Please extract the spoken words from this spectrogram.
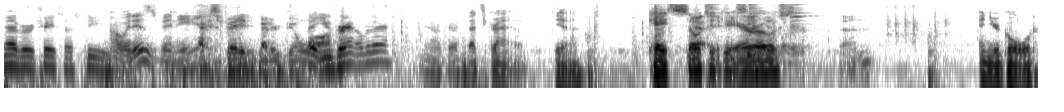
Never chase a steed. Oh, it is Vinny. X Fade better go Hey, off. you Grant over there? Yeah, okay. That's Grant. Yeah. Okay, so Yeah, take your you arrows Hitler, then and your gold.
